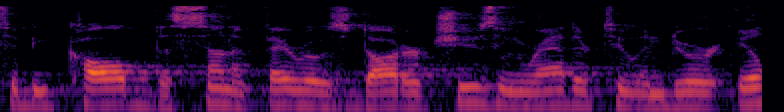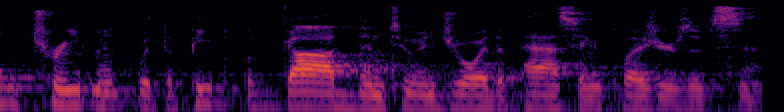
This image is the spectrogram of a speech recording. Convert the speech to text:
to be called the son of Pharaoh's daughter, choosing rather to endure ill treatment with the people of God than to enjoy the passing pleasures of sin.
